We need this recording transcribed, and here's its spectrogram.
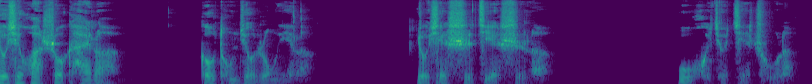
有些话说开了，沟通就容易了；有些事解释了，误会就解除了。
